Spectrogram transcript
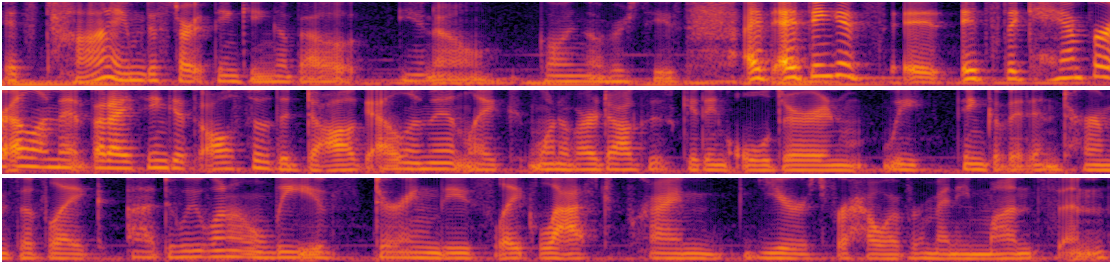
it's time to start thinking about you know going overseas. I, I think it's it, it's the camper element but i think it's also the dog element. Like one of our dogs is getting older and we think of it in terms of like uh, do we want to leave during these like last prime years for however many months? And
